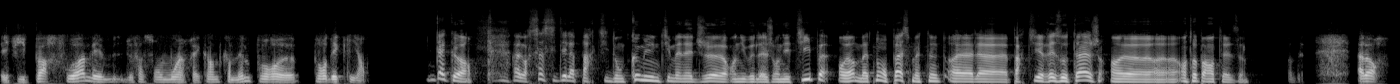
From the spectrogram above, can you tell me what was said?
Et puis parfois, mais de façon moins fréquente quand même, pour, euh, pour des clients. D'accord. Alors ça, c'était la partie donc community manager au niveau de la journée type. maintenant, on passe maintenant à la partie réseautage euh, entre parenthèses. Alors,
